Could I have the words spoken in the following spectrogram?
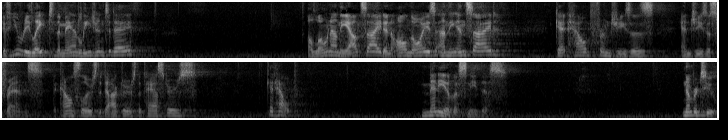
if you relate to the man Legion today, alone on the outside and all noise on the inside, get help from Jesus and Jesus' friends the counselors, the doctors, the pastors. Get help. Many of us need this. Number two,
